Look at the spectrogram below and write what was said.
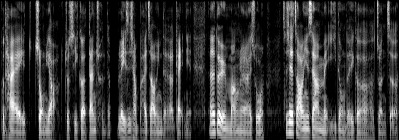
不太重要，就是一个单纯的类似像白噪音的概念。但是对于盲人来说，这些噪音是他们移动的一个准则，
